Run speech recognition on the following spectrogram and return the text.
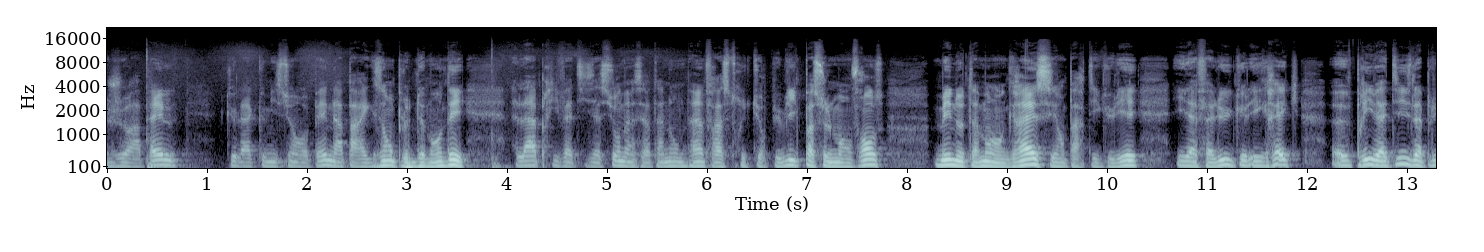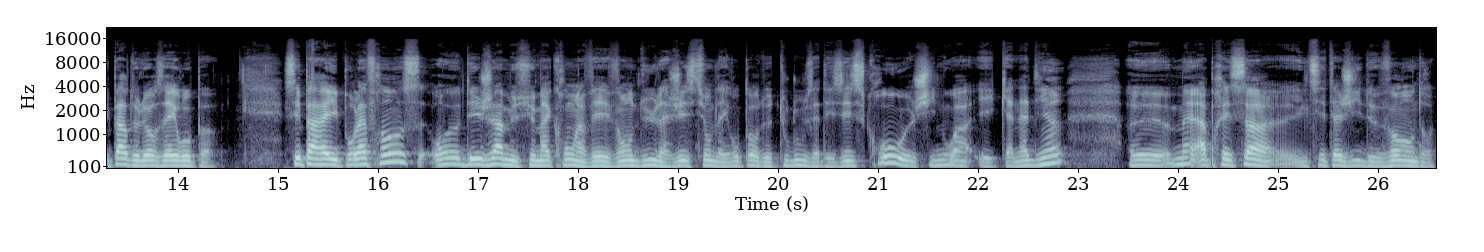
Je rappelle que la Commission européenne a par exemple demandé la privatisation d'un certain nombre d'infrastructures publiques, pas seulement en France, mais notamment en Grèce, et en particulier, il a fallu que les Grecs euh, privatisent la plupart de leurs aéroports. C'est pareil pour la France. Oh, déjà, M. Macron avait vendu la gestion de l'aéroport de Toulouse à des escrocs euh, chinois et canadiens. Euh, mais après ça, il s'est agi de vendre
